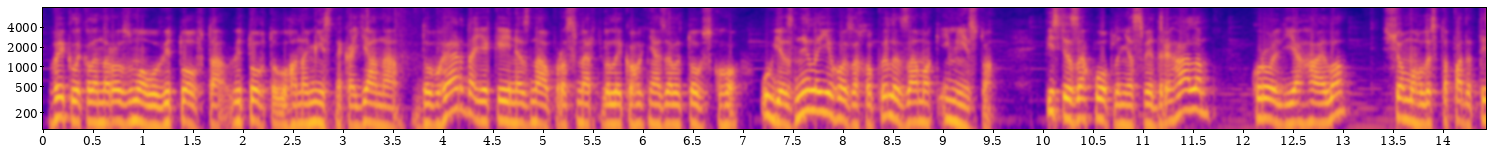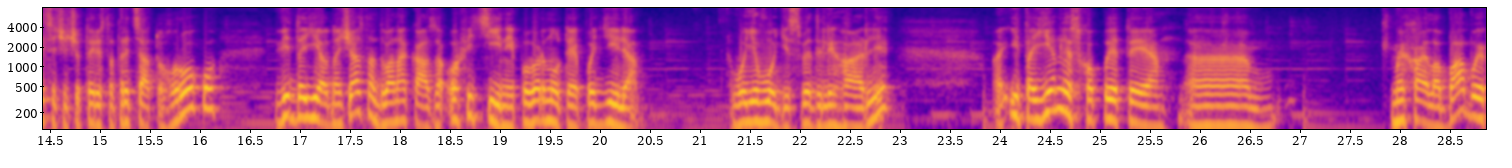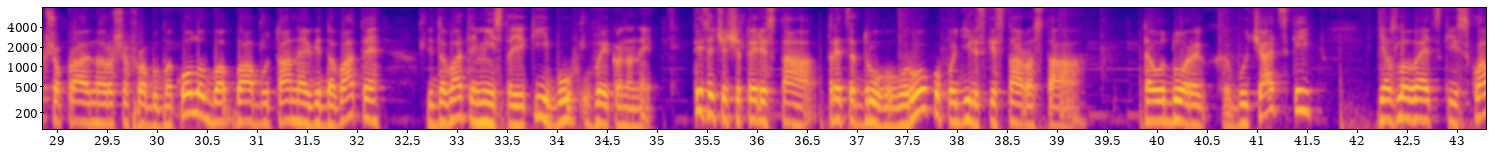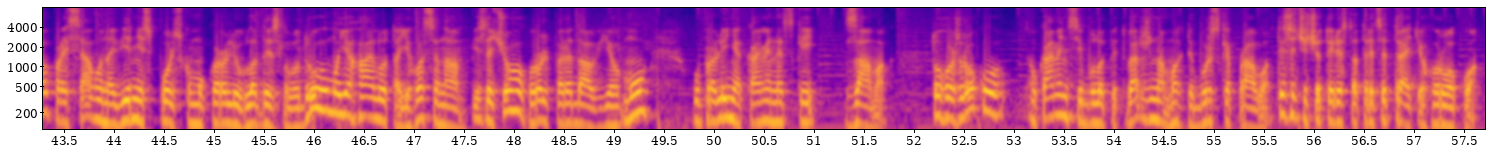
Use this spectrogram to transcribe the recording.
викликали на розмову Вітовта, Вітовтового намісника Яна Довгерда, який не знав про смерть Великого князя Литовського, ув'язнили його, захопили замок і місто. Після захоплення Свидригайлом король Ягайло 7 листопада 1430 року віддає одночасно два накази: офіційний повернути Поділля воєводі Сведелігарлі і таємний схопити е, Михайла Бабу, якщо правильно розшифровую Миколу Бабу, та не віддавати віддавати міста, який був виконаний. 1432 року подільський староста Теодорик Бучацький Язловецький склав присягу на вірність польському королю Владиславу II Ягайлу та його синам, після чого король передав йому управління Кам'янецький замок. Того ж року у Кам'янці було підтверджено Магдебурзьке право. 1433 року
